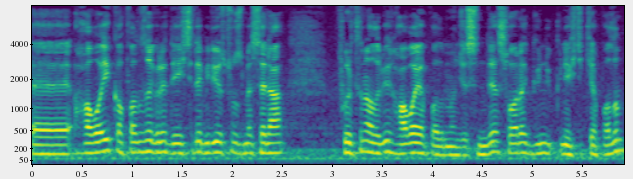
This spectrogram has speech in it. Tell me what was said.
e, havayı kafanıza göre değiştirebiliyorsunuz. Mesela fırtınalı bir hava yapalım öncesinde. Sonra günlük güneşlik yapalım.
